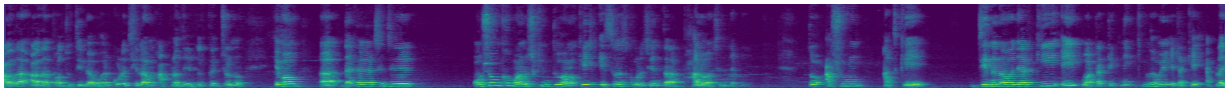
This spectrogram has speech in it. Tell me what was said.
আলাদা আলাদা পদ্ধতি ব্যবহার করেছিলাম আপনাদের হেল্পের জন্য। এবং দেখা গেছে যে অসংখ্য মানুষ কিন্তু আমাকে এসএমএস করেছেন, তারা ভালো আছেন জানি। তো আসুন আজকে জেনে নেওয়া যাক কি এই ওয়াটার টেকনিক কীভাবে এটাকে অ্যাপ্লাই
